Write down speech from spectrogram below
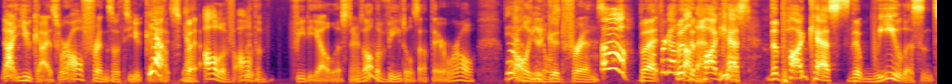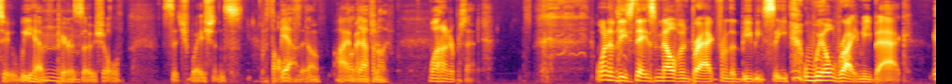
Not you guys. We're all friends with you Yeah, guys, yeah. but all of all the VDL listeners, all the Beatles out there, we're all we're Yeah, all your good friends. Oh, but I forgot but about the that. podcast, the podcasts that we listen to, we have Hmm. parasocial situations with all Yeah, of them. I oh, definitely, one hundred percent. One of these days, Melvin Bragg from the BBC will write me back.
